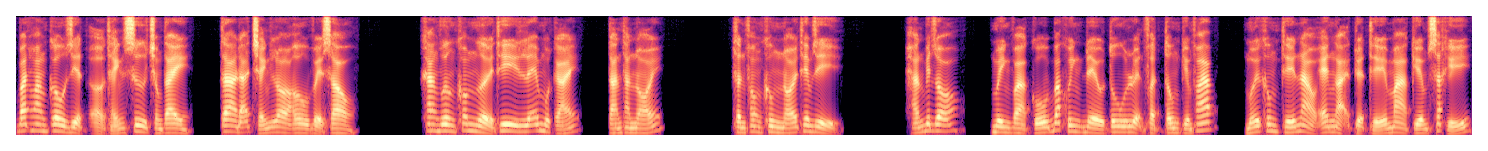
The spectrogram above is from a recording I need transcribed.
bát hoang câu diệt ở thánh sư trong tay, ta đã tránh lo âu về sau. Khang Vương không người thi lễ một cái, tán thán nói. Thần Phong không nói thêm gì. Hắn biết rõ, mình và cố Bắc Huynh đều tu luyện Phật Tông kiếm pháp, mới không thế nào e ngại tuyệt thế ma kiếm sát khí.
